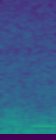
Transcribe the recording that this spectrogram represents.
あの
